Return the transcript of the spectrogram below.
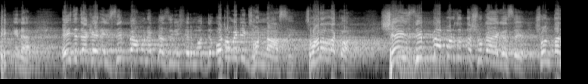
ঠিক কিনা? এই যে দেখেন, এই জিব্বা এমন একটা জিনিসের মধ্যে অটোমেটিক ঝর্ণা আছে সোহানাল্লাহ কন। সেই জিব্বা পর্যন্ত শুকায় গেছে। সন্তান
